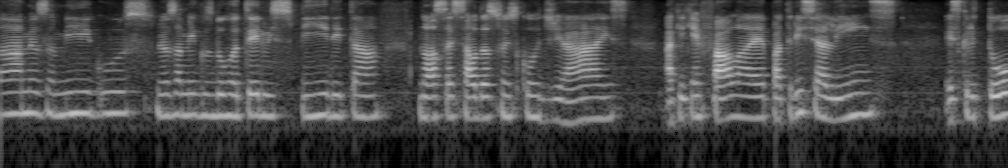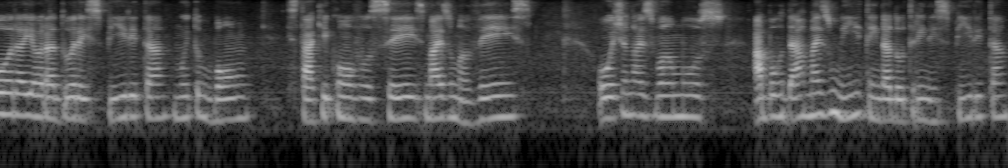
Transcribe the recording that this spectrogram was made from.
Olá, meus amigos, meus amigos do Roteiro Espírita, nossas saudações cordiais. Aqui quem fala é Patrícia Lins, escritora e oradora espírita. Muito bom estar aqui com vocês mais uma vez. Hoje nós vamos abordar mais um item da doutrina espírita,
